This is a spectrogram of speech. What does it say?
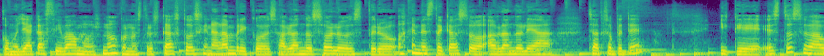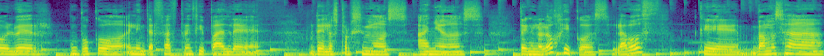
como ya casi vamos, ¿no? con nuestros cascos inalámbricos, hablando solos, pero en este caso hablándole a ChatGPT, y que esto se va a volver un poco la interfaz principal de, de los próximos años tecnológicos, la voz, que vamos a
